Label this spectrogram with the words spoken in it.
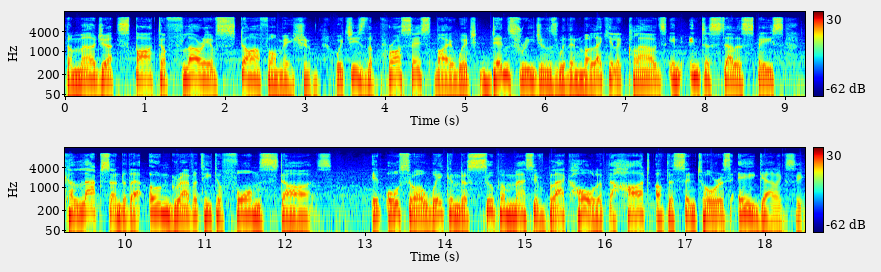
The merger sparked a flurry of star formation, which is the process by which dense regions within molecular clouds in interstellar space collapse under their own gravity to form stars. It also awakened a supermassive black hole at the heart of the Centaurus A galaxy.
